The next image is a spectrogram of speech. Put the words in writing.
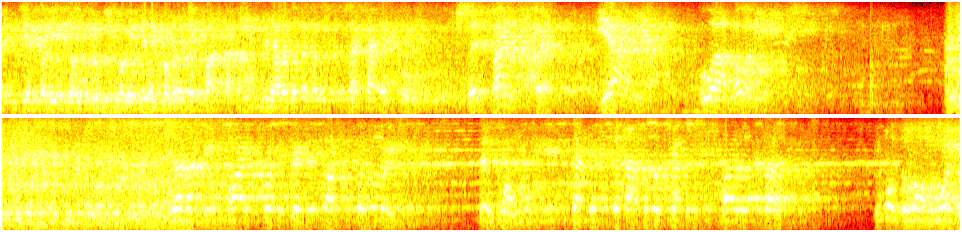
Będzie to jego drugi pojedynek w obronie pasa międzynarodowego mistrza KSW przed państwem Jan federation. This one will be second championship title belt. It was a long way.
